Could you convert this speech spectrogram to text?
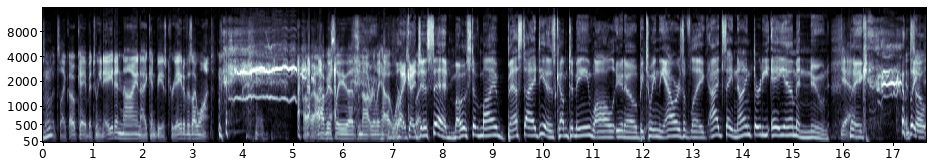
So it's like, okay, between 8 and 9 I can be as creative as I want. Uh, obviously that's not really how it works. like I but- just said, most of my best ideas come to me while, you know, between the hours of like I'd say 9:30 a.m. and noon. Yeah. Like and Like- so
